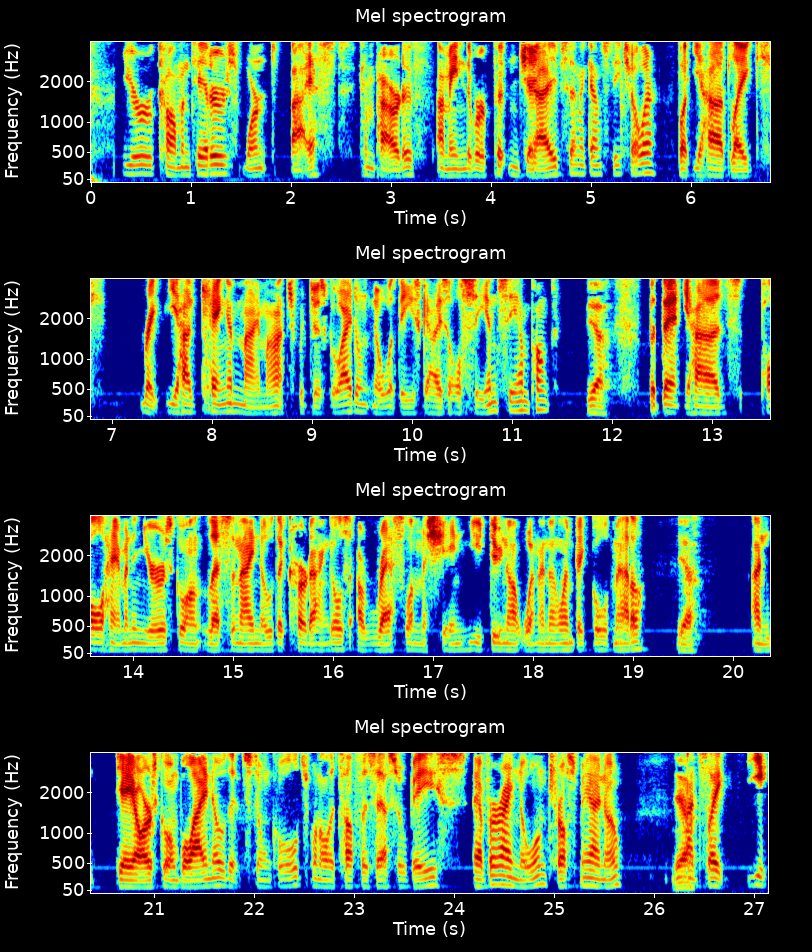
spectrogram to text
Your commentators weren't biased, comparative. I mean, they were putting jibes in against each other, but you had like, right, you had King in my match would just go, I don't know what these guys all see in CM Punk. yeah. But then you had Paul Heyman in yours going, listen, I know that Kurt Angle's a wrestling machine. You do not win an Olympic gold medal. Yeah. And JR's going, well, I know that Stone Cold's one of the toughest SOBs ever. I know him. Trust me, I know. Yeah. And it's like you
